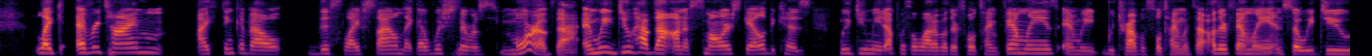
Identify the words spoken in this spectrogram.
like every time I think about this lifestyle, I'm like, I wish there was more of that. And we do have that on a smaller scale because we do meet up with a lot of other full-time families and we we travel full-time with that other family and so we do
